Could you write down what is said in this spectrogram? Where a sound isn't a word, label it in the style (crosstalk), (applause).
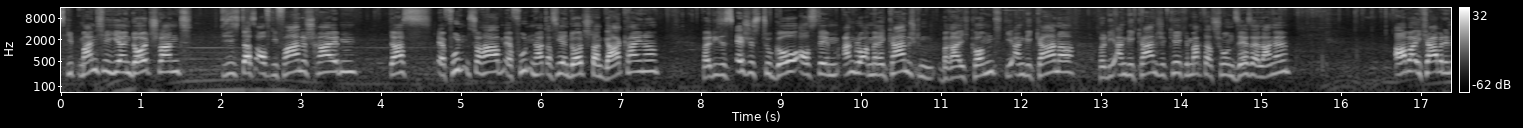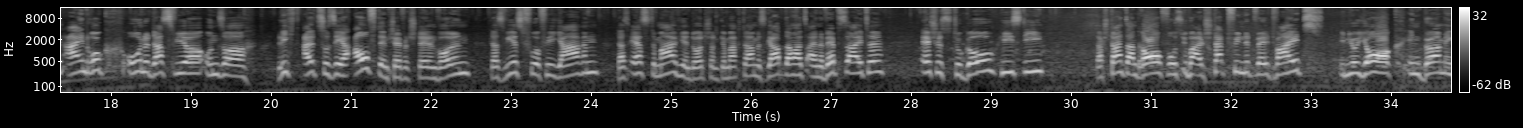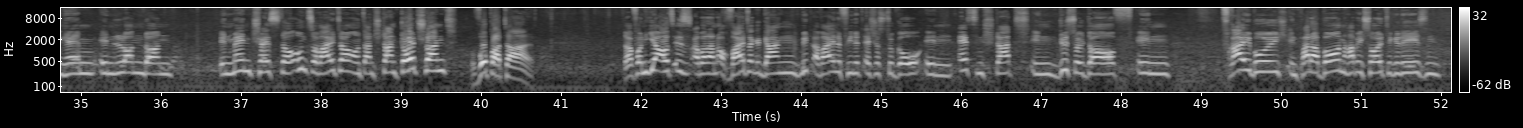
Es gibt manche hier in Deutschland, die sich das auf die Fahne schreiben, das erfunden zu haben. Erfunden hat das hier in Deutschland gar keiner weil dieses Ashes to Go aus dem angloamerikanischen Bereich kommt. Die Anglikaner oder die anglikanische Kirche macht das schon sehr, sehr lange. Aber ich habe den Eindruck, ohne dass wir unser Licht allzu sehr auf den Scheffel stellen wollen, dass wir es vor vier Jahren das erste Mal hier in Deutschland gemacht haben. Es gab damals eine Webseite, Ashes to Go hieß die. Da stand dann drauf, wo es überall stattfindet weltweit. In New York, in Birmingham, in London, in Manchester und so weiter. Und dann stand Deutschland, Wuppertal. Da von hier aus ist es aber dann auch weitergegangen. Mittlerweile findet Ashes to Go in Essen statt, in Düsseldorf, in Freiburg, in Paderborn habe ich es heute gelesen.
